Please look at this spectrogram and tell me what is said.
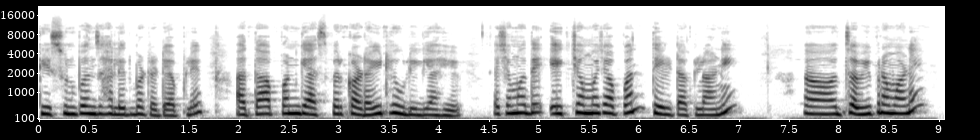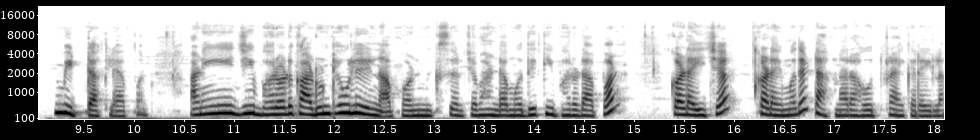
किसून पण झालेत बटाटे आपले. आता आपण गॅसवर कढाई ठेवलेली आहे. त्याच्यामध्ये एक चम्मच आपण तेल टाकलं आणि चवीप्रमाणे मीठ टाकलं आपण आणि जी भरड काढून ठेवलेली ना आपण मिक्सरच्या भांड्यामध्ये ती भरड आपण कढाईच्या कढाईमध्ये टाकणार आहोत फ्राय करायला.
